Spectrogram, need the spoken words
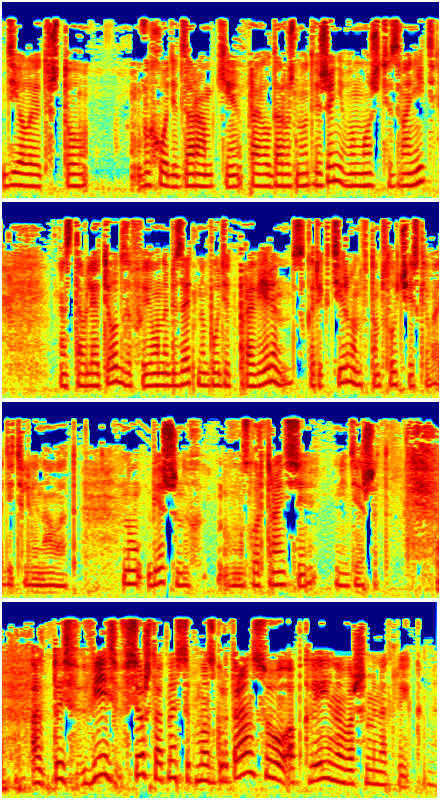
делает, что выходит за рамки правил дорожного движения, вы можете звонить, оставлять отзыв, и он обязательно будет проверен, скорректирован в том случае, если водитель виноват. Ну, бешеных в Мосгортрансе не держат. А, то есть весь, все, что относится к Мосгортрансу, обклеено вашими наклейками?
